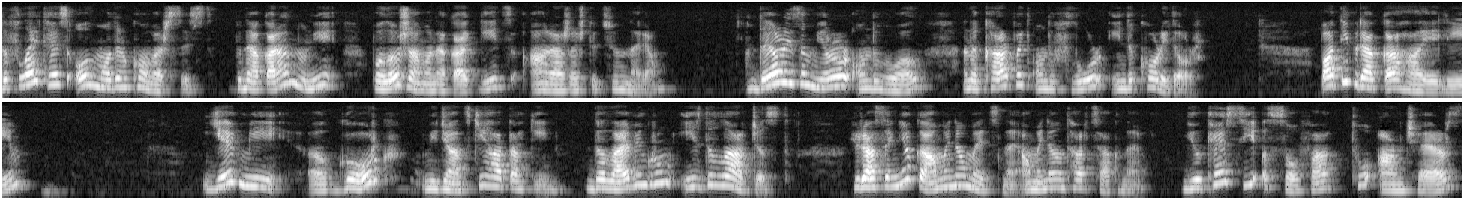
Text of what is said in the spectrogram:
The flat has all modern converses. Բնակարանն ունի բոլոր ժամանակակից անհրաժեշտությունները։ There is a mirror on the wall and a carpet on the floor in the corridor. Պատի վրա կա հայելի եւ մի գորգ միջանցքի հատակին։ The living room is the largest. Հյուրասենյակը ամենամեծն է, ամենաընդարձակն է։ You can see a sofa, two armchairs,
